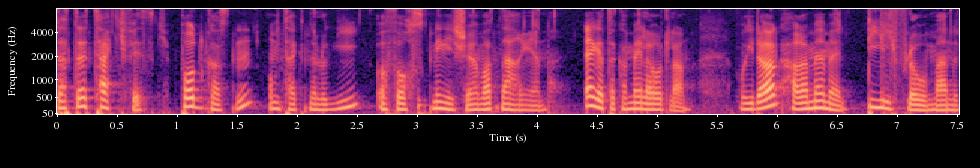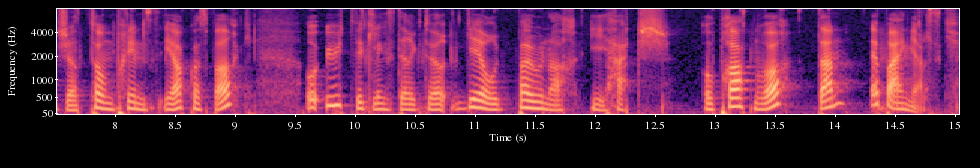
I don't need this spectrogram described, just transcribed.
Dette er Tekfisk, podkasten om teknologi og forskning i sjømatnæringen. Jeg heter Camilla Odland, og i dag har jeg med meg Dealflow-manager Tom Prins i Aquaspark og utviklingsdirektør Georg Bauner i Hatch. Og praten vår, den er på engelsk.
